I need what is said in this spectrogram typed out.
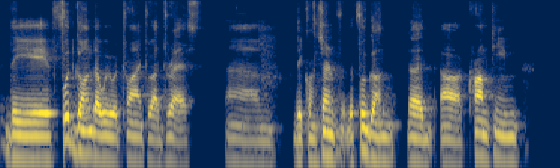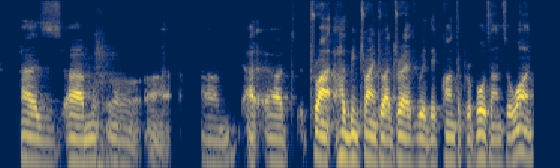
the foot gun that we were trying to address um, the concern for the foot gun that uh, team has um, uh, um, uh, uh, try, has been trying to address with the content proposal and so on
